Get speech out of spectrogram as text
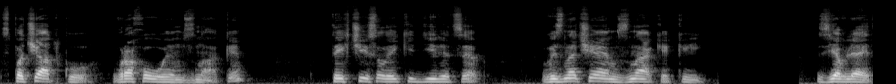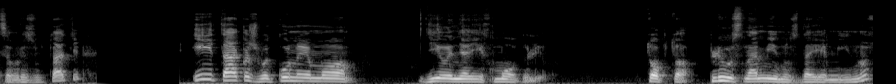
Спочатку враховуємо знаки тих чисел, які діляться, визначаємо знак, який з'являється в результаті, і також виконуємо ділення їх модулів. Тобто плюс на мінус дає мінус.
